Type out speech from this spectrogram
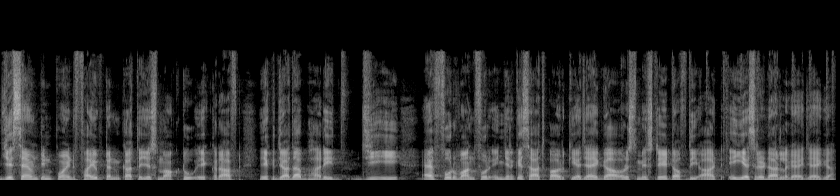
ये 17.5 टन का तेजस मार्क टू एयरक्राफ्ट एक ज़्यादा भारी G E F four one four engine के साथ पावर किया जाएगा और इसमें state of the art A S radar लगाया जाएगा।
